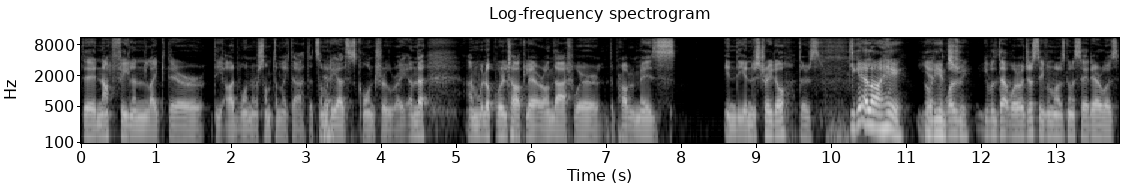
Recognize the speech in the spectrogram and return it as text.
the not feeling like they're the odd one or something like that that somebody Yeah. else is going through, right? And the and we look, we'll talk later on that where the problem is in the industry though. There's You get a lot of hate out of the well, industry. you will that what I just even what I was going to say there was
